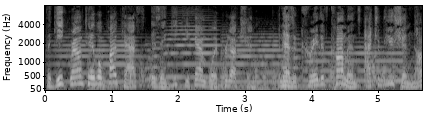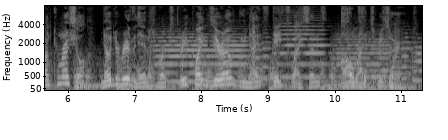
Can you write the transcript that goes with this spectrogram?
The Geek Roundtable podcast is a geeky fanboy production and has a Creative Commons Attribution, Non-Commercial, No Derivatives Works 3.0 United States license, all rights reserved.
